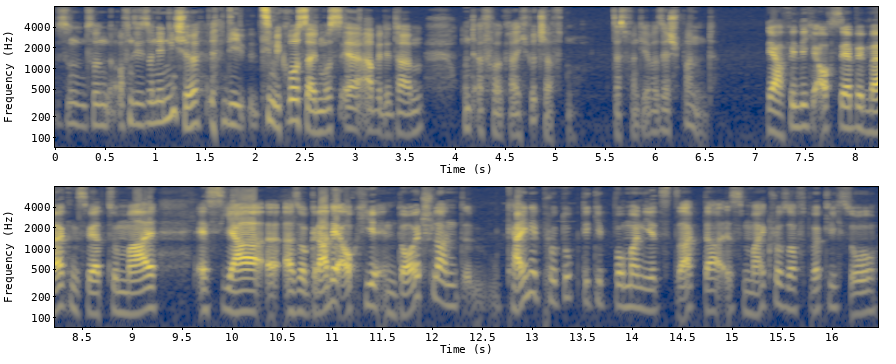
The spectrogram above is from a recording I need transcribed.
so, so offensichtlich so eine Nische, die ziemlich groß sein muss, erarbeitet haben und erfolgreich wirtschaften. Das fand ich aber sehr spannend. Ja, finde ich auch sehr bemerkenswert, zumal es ja, äh, also gerade auch hier in Deutschland, äh, keine Produkte gibt, wo man jetzt sagt, da ist Microsoft wirklich so,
